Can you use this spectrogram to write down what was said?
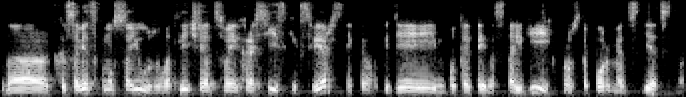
э, к Советскому Союзу, в отличие от своих российских сверстников, где им вот этой ностальгии их просто кормят с детства.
